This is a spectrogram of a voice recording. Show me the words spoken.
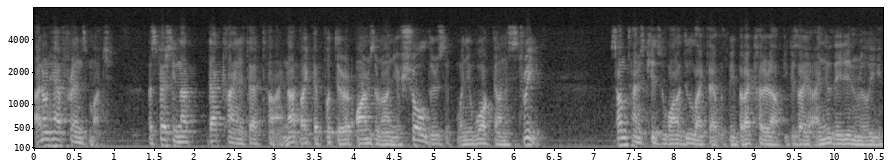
I don't have friends much, especially not that kind at that time, not like that put their arms around your shoulders when you walk down the street. Sometimes kids would want to do like that with me, but I cut it out because I, I knew they didn't really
